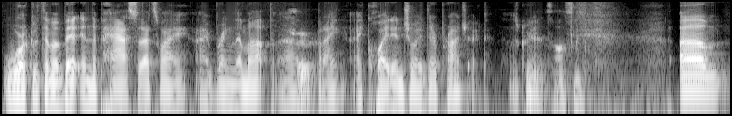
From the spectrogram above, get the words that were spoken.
worked with them a bit in the past, so that's why I bring them up. Um, sure. But I, I quite enjoyed their project. That was great. Yeah, it's awesome. Um,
